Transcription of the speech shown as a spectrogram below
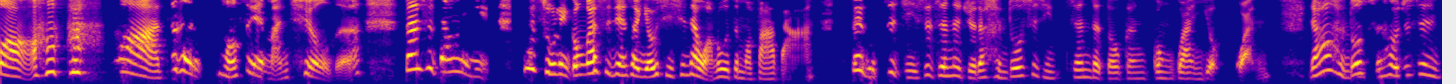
哦！哇，这个同事也蛮 chill 的。但是当你在处理公关事件的时候，尤其现在网络这么发达。贝果自己是真的觉得很多事情真的都跟公关有关，然后很多时候就是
